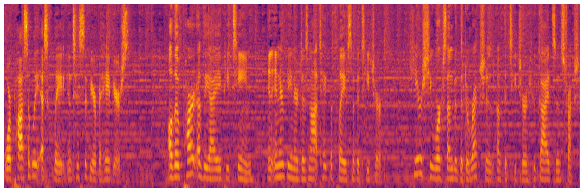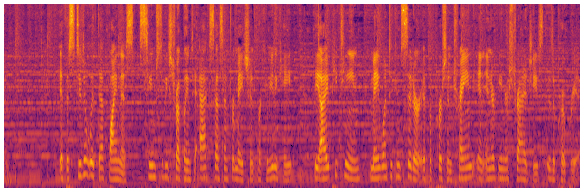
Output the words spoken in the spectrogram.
or possibly escalate into severe behaviors. Although part of the IEP team, an intervener does not take the place of a teacher. He or she works under the direction of the teacher who guides instruction. If a student with deafblindness seems to be struggling to access information or communicate, the IEP team may want to consider if a person trained in intervener strategies is appropriate.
